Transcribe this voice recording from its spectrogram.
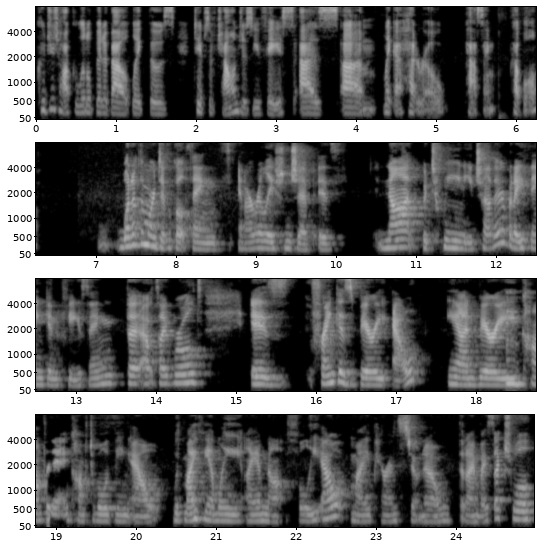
could you talk a little bit about like those types of challenges you face as um, like a hetero passing couple? One of the more difficult things in our relationship is not between each other, but I think in facing the outside world is Frank is very out and very mm-hmm. confident and comfortable with being out. With my family, I am not fully out. My parents don't know that I'm bisexual.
